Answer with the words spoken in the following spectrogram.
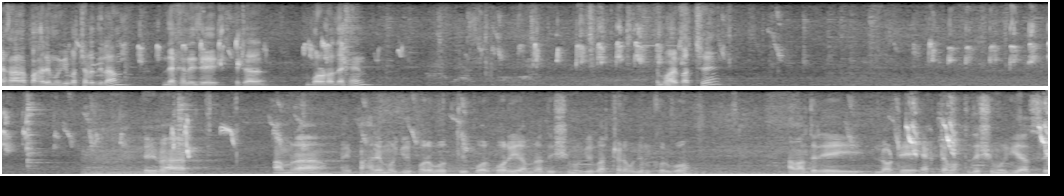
এখন আমরা পাহাড়ি মুরগির বাচ্চাটা দিলাম। দেখেন এই যে এটা বড়টা দেখেন। ভয় পাচ্ছে? এবার আমরা এই পাহাড়ি মুরগির পরবর্তী পরপরই আমরা দেশি মুরগির বাচ্চাটা ওজন করব। আমাদের এই লটে একটা মাত্র দেশি মুরগি আছে।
